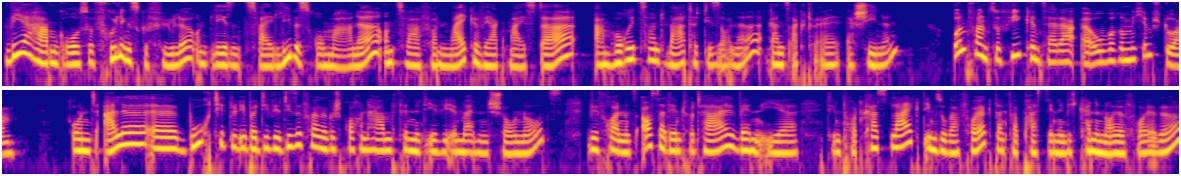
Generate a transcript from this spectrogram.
Wir haben große Frühlingsgefühle und lesen zwei Liebesromane, und zwar von Maike Werkmeister. Am Horizont wartet die Sonne, ganz aktuell erschienen. Und von Sophie Kinsella, Erobere mich im Sturm. Und alle äh, Buchtitel, über die wir diese Folge gesprochen haben, findet ihr wie immer in den Show Notes. Wir freuen uns außerdem total, wenn ihr den Podcast liked, ihm sogar folgt, dann verpasst ihr nämlich keine neue Folge.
